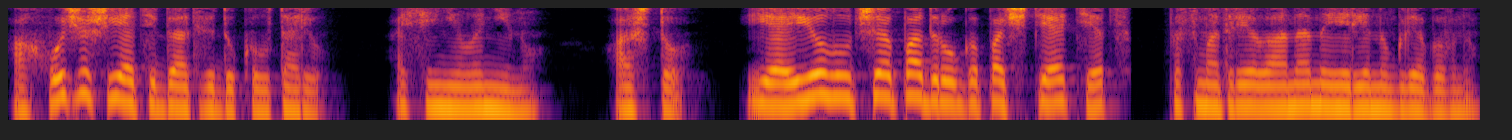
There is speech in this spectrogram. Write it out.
«А хочешь, я тебя отведу к алтарю?» — осенила Нину. «А что, «Я ее лучшая подруга, почти отец», — посмотрела она на Ирину Глебовну.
